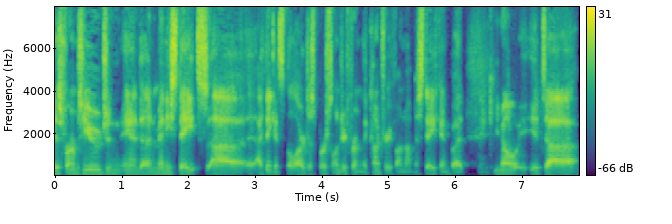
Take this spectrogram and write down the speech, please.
his firm's huge and and uh, in many states. Uh, I think it's the largest personal injury firm in the country, if I'm not mistaken. But you know, it. Uh,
